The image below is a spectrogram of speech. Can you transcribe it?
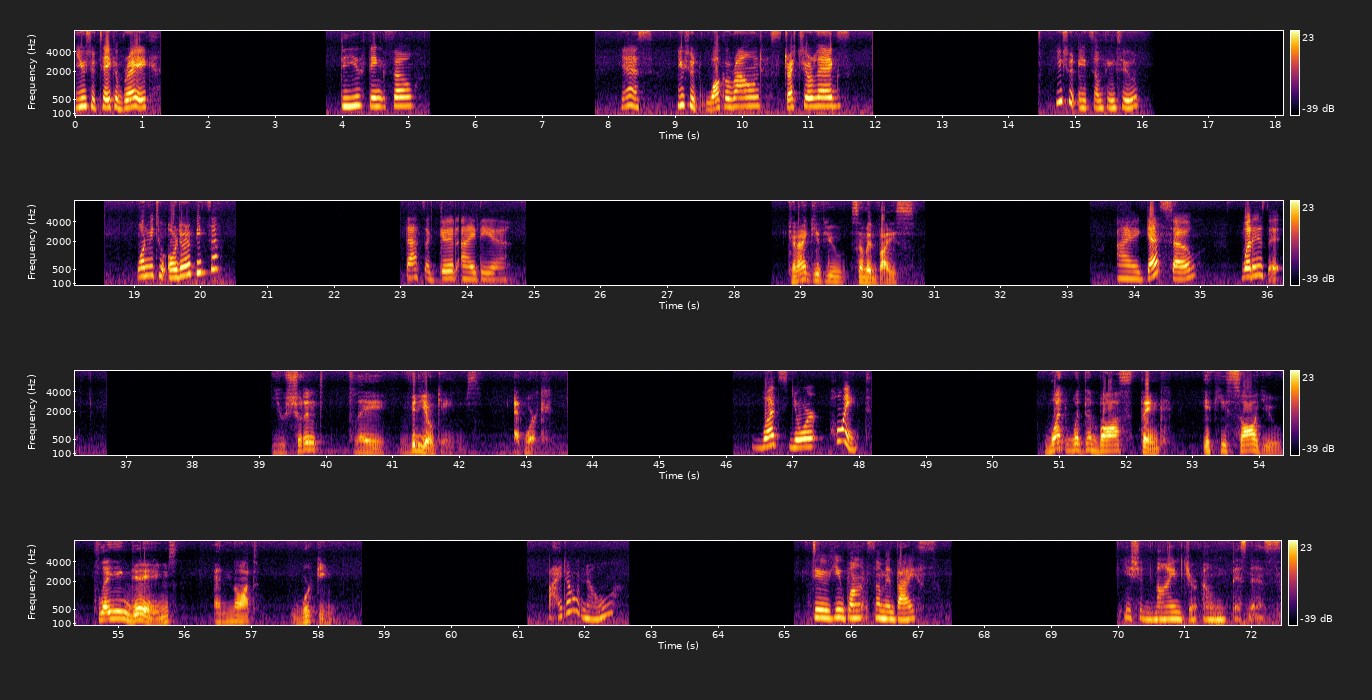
You should take a break. Do you think so? Yes, you should walk around, stretch your legs. You should eat something too. Want me to order a pizza? That's a good idea. Can I give you some advice? I guess so. What is it? You shouldn't play video games at work. What's your point? What would the boss think if he saw you playing games and not working? I don't know. Do you want some advice? You should mind your own business.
